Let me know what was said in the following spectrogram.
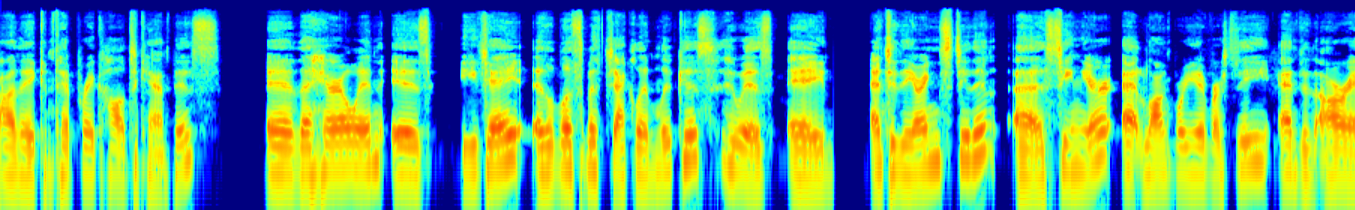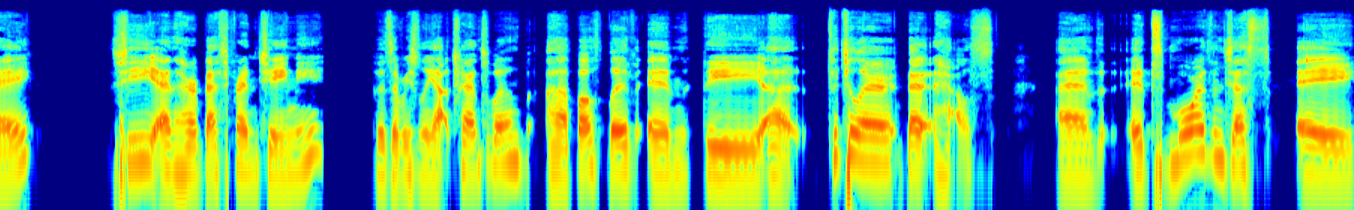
on a contemporary college campus. And the heroine is EJ, Elizabeth Jacqueline Lucas, who is a engineering student, a senior at Longbourn University, and an RA. She and her best friend Jamie, who is a recently out trans woman, uh, both live in the uh, titular Bennett house. And it's more than just a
